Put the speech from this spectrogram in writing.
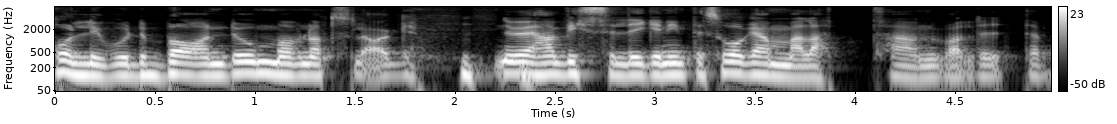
Hollywood-barndom av något slag. Nu är han visserligen inte så gammal att han var liten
